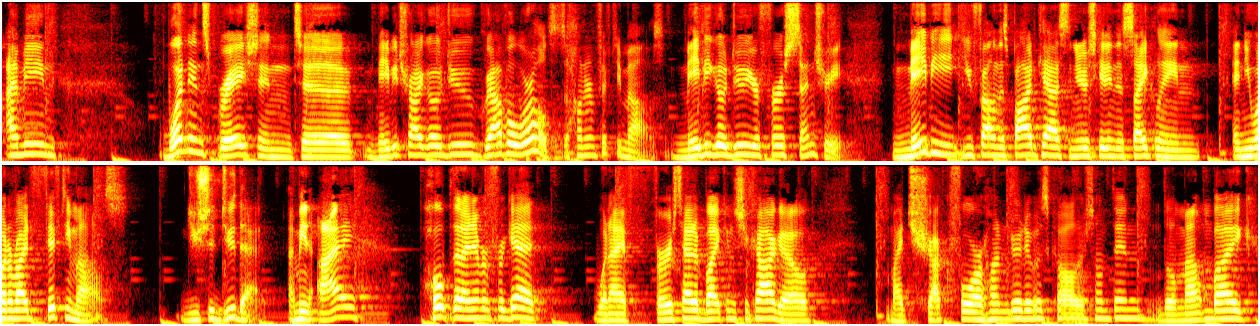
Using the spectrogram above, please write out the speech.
I mean, what an inspiration to maybe try go do gravel worlds. It's 150 miles. Maybe go do your first century. Maybe you found this podcast and you're just getting the cycling and you want to ride 50 miles. You should do that. I mean, I hope that I never forget when I first had a bike in Chicago, my Trek 400, it was called or something, little mountain bike.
